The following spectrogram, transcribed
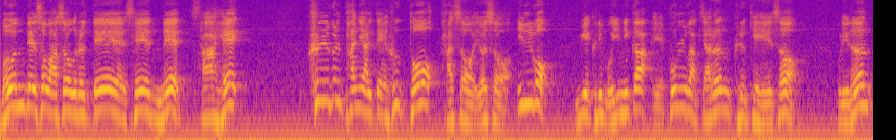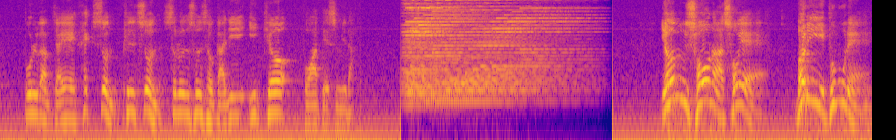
먼 데서 와서 그럴 때 셋, 넷, 사획, 흙을 파니할 때 흙 도 다섯, 여섯, 일곱 위에 그림 보입니까? 예, 뿔각자는 그렇게 해서 우리는 뿔각자의 획순, 필순, 쓰는 순서까지 익혀 보았겠습니다. 염소나 소의 머리 부분에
